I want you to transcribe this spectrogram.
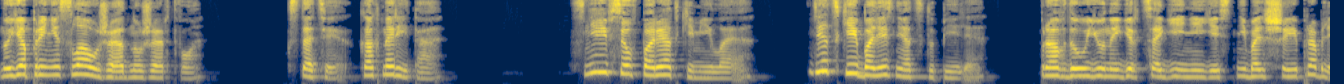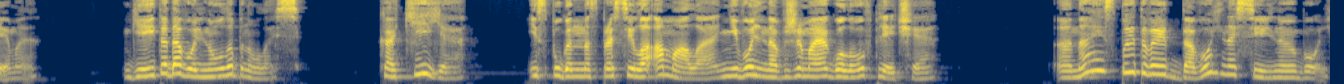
Но я принесла уже одну жертву. Кстати, как Нарита? С ней все в порядке, милая. Детские болезни отступили. Правда, у юной герцогини есть небольшие проблемы. Гейта довольно улыбнулась. «Какие?» — испуганно спросила Амала, невольно вжимая голову в плечи. Она испытывает довольно сильную боль.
